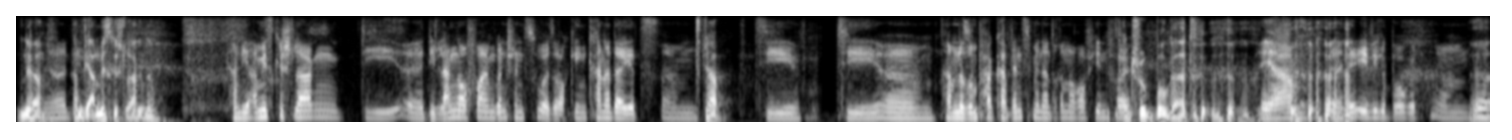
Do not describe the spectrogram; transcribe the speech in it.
Ja, ja die haben die Amis geschlagen, ne? Haben die Amis geschlagen, die, äh, die langen auch vor allem ganz schön zu, also auch gegen Kanada jetzt. Ähm, ja. Die, die äh, haben da so ein paar Kavenzmänner drin noch auf jeden Fall. Andrew Bogart. ja, äh, der ewige Bogart. Ähm, ja.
